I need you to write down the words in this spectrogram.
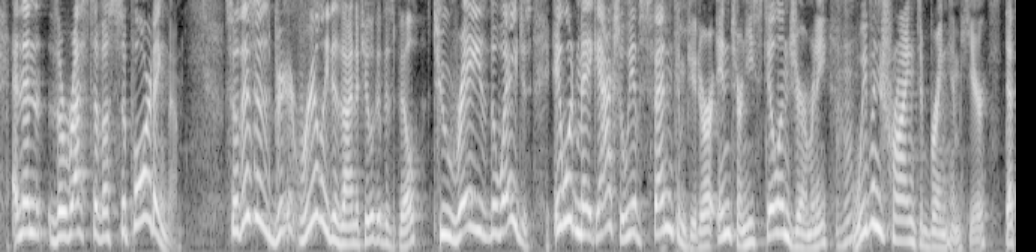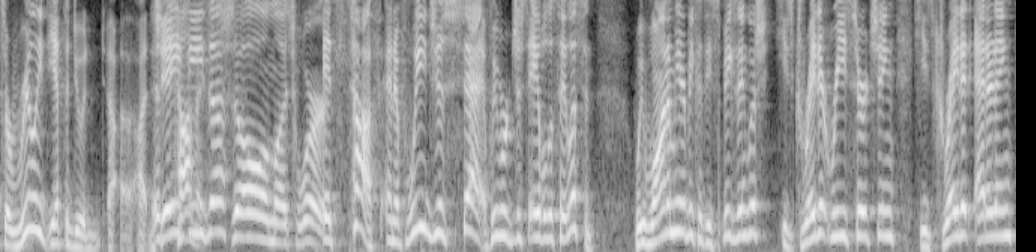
and then the rest of us supporting them. So this is really designed, if you look at this bill, to raise the wages. It would make actually. We have Sven Computer, our intern. He's still in Germany. Mm-hmm. We've been trying to bring him here. That's a really you have to do a, a, a It's J tough. visa. It's so much work. It's tough. And if we just said, if we were just able to say, listen, we want him here because he speaks English. He's great at researching. He's great at editing,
